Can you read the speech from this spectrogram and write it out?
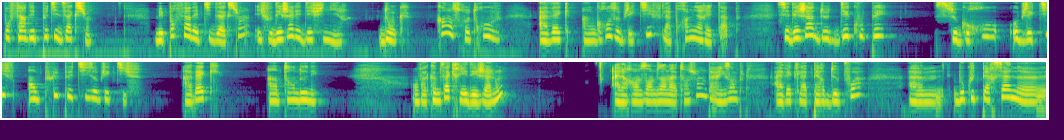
pour faire des petites actions. Mais pour faire des petites actions, il faut déjà les définir. Donc, quand on se retrouve avec un gros objectif, la première étape, c'est déjà de découper ce gros objectif en plus petits objectifs, avec un temps donné. On va comme ça créer des jalons. Alors en faisant bien attention, par exemple, avec la perte de poids, euh, beaucoup de personnes, euh,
